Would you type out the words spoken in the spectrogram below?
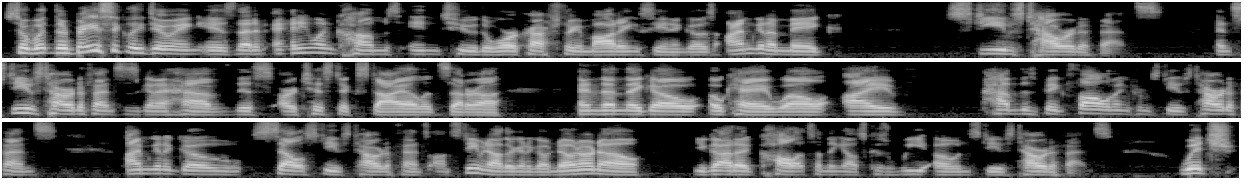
So what they're basically doing is that if anyone comes into the Warcraft 3 modding scene and goes, "I'm going to make Steve's tower defense," and Steve's tower defense is going to have this artistic style, etc. And then they go, okay, well, I have this big following from Steve's tower defense. I'm going to go sell Steve's tower defense on Steam now. They're going to go, no, no, no, you got to call it something else because we own Steve's tower defense, which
